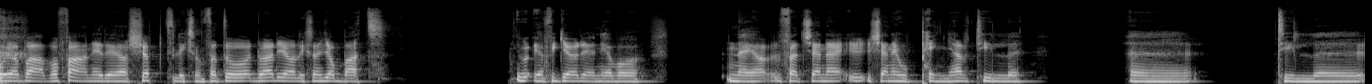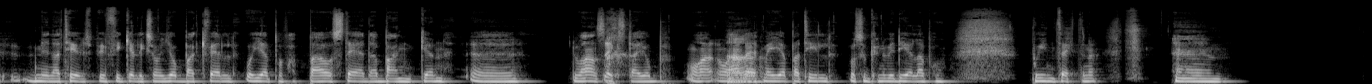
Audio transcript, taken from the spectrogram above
Och jag bara, vad fan är det jag har köpt liksom? För att då, då hade jag liksom jobbat. Jag fick göra det när jag var, när jag, för att tjäna, tjäna ihop pengar till uh, till eh, mina tv-spel fick jag liksom jobba kväll och hjälpa pappa och städa banken. Eh, det var hans extra jobb och han, och han lät mig hjälpa till och så kunde vi dela på, på intäkterna. Eh,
